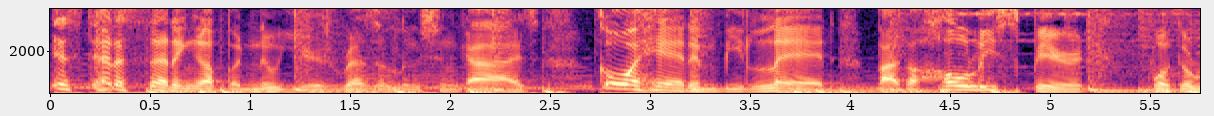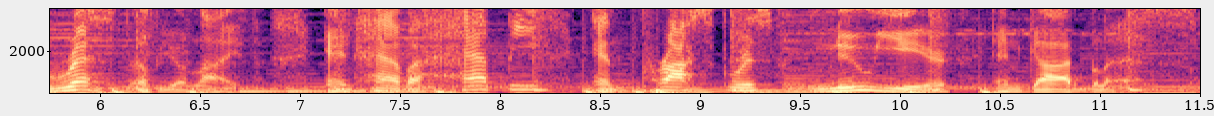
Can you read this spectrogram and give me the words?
Instead of setting up a New Year's resolution, guys, go ahead and be led by the Holy Spirit for the rest of your life and have a happy and prosperous new year, and God bless.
